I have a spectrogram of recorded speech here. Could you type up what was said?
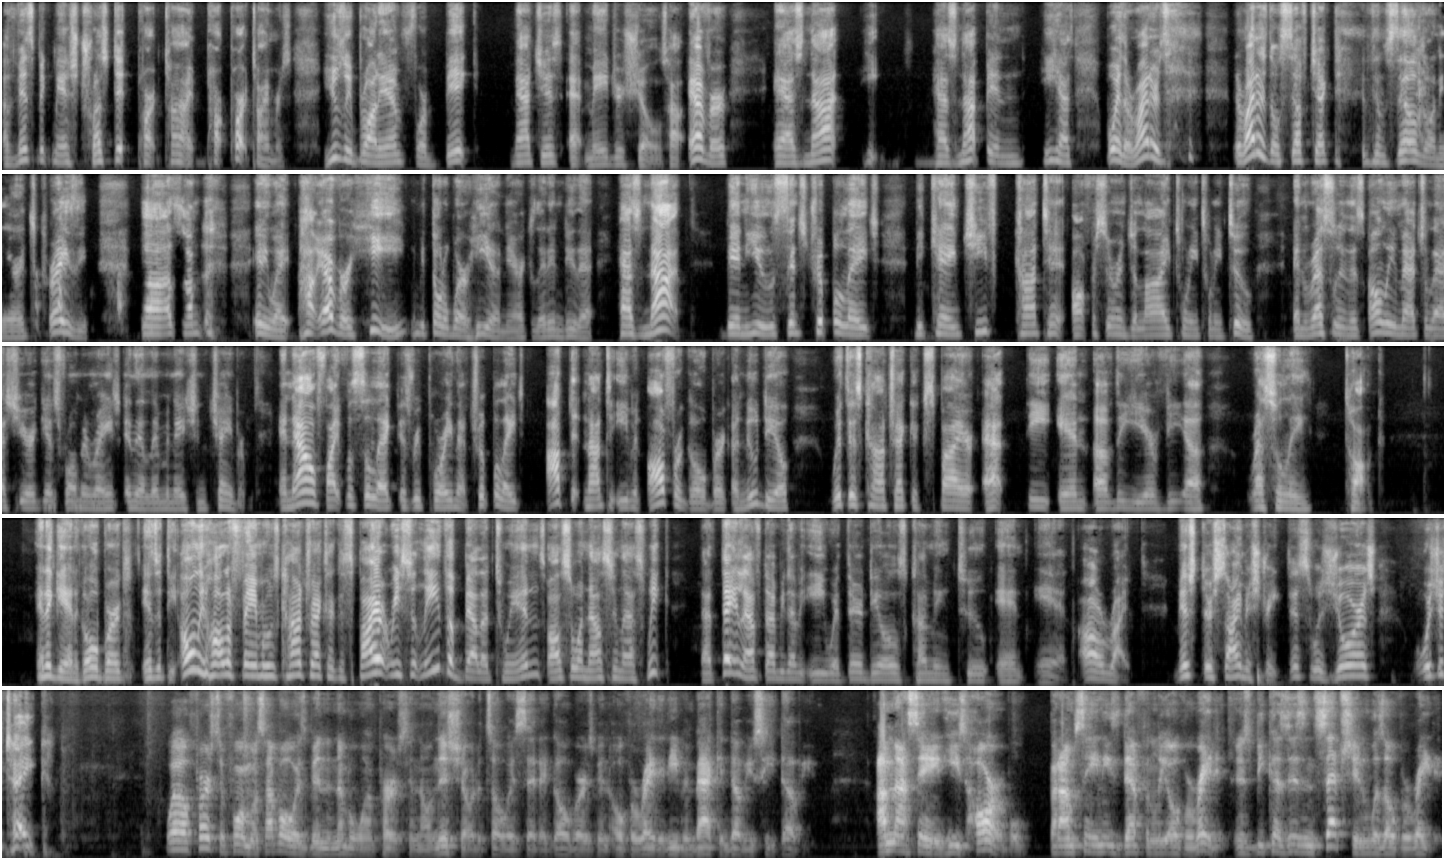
of Vince McMahon's trusted part-time part part-timers, usually brought in for big matches at major shows. However, has not he has not been he has boy the writers the writers don't self-check themselves on here. It's crazy. Uh so I'm anyway, however, he let me throw the word he in there because they didn't do that, has not been used since Triple H became chief content officer in July 2022 and wrestled in his only match last year against Roman Reigns in the Elimination Chamber. And now Fightful Select is reporting that Triple H opted not to even offer Goldberg a new deal with his contract expire at the end of the year via Wrestling Talk. And again, Goldberg isn't the only Hall of Famer whose contract has expired recently. The Bella Twins also announcing last week that they left WWE with their deals coming to an end. All right, Mr. Simon Street, this was yours. What was your take? Well, first and foremost, I've always been the number one person on this show that's always said that Goldberg's been overrated, even back in WCW. I'm not saying he's horrible, but I'm saying he's definitely overrated. It's because his inception was overrated.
